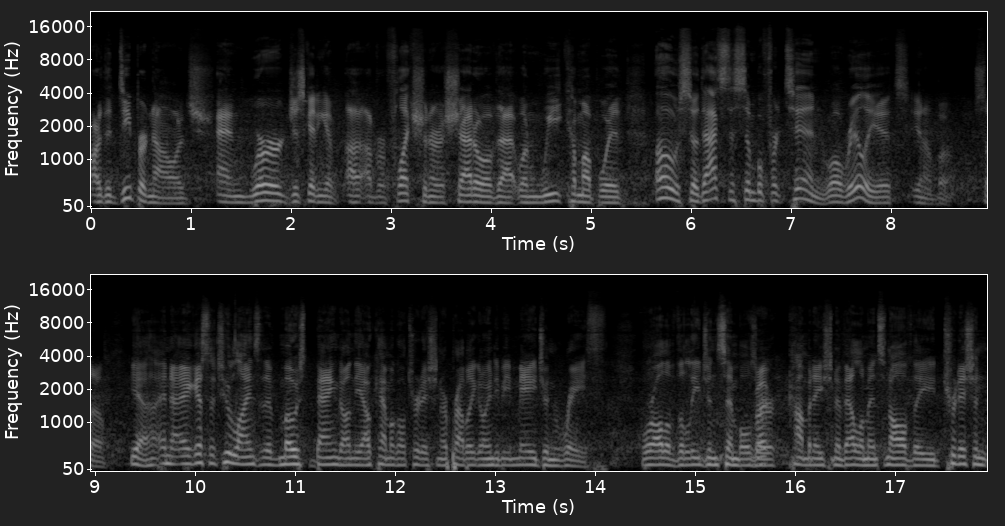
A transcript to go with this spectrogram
are the deeper knowledge, and we're just getting a, a, reflection or a shadow of that when we come up with, oh, so that's the symbol for tin. Well, really, it's you know, but so Yeah, and I guess the two lines that have most banged on the alchemical tradition are probably going to be mage and wraith, where all of the legion symbols are a combination of elements, and all of the tradition,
